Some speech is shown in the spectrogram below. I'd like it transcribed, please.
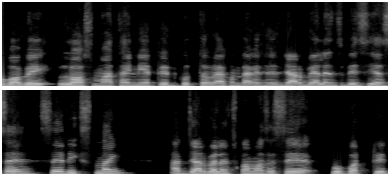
ওভাবে লস মাথায় নিয়ে ট্রেড করতে হবে। এখন দেখা যাচ্ছে যার ব্যালেন্স বেশি আছে, সে রিস্ক নাই। আর যার ব্যালেন্স কম আছে, সে প্রপার ট্রেড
